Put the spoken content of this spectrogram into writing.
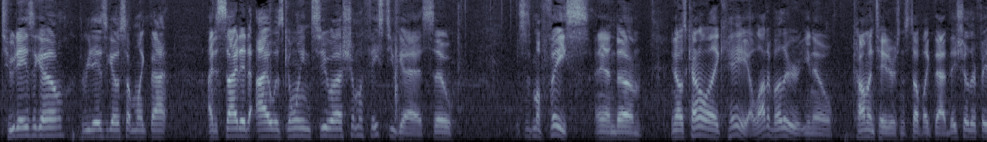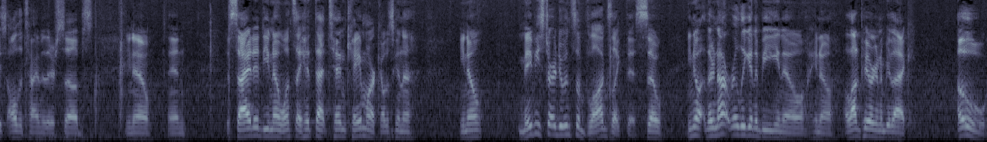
two days ago, three days ago, something like that, I decided I was going to uh, show my face to you guys. So this is my face. And, um, you know, it's kind of like, hey, a lot of other, you know, commentators and stuff like that, they show their face all the time to their subs, you know, and decided, you know, once I hit that 10K mark, I was going to, you know, maybe start doing some vlogs like this. So, you know, they're not really going to be, you know, you know, a lot of people are going to be like, oh,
